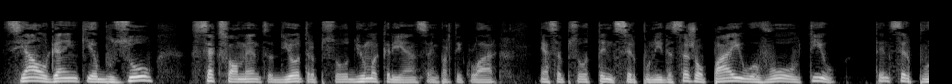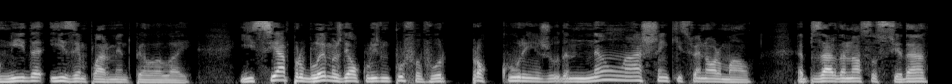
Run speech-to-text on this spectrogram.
Se há alguém que abusou sexualmente de outra pessoa, de uma criança em particular, essa pessoa tem de ser punida, seja o pai, o avô ou o tio, tem de ser punida exemplarmente pela lei. E se há problemas de alcoolismo, por favor, procurem ajuda. Não achem que isso é normal. Apesar da nossa sociedade,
